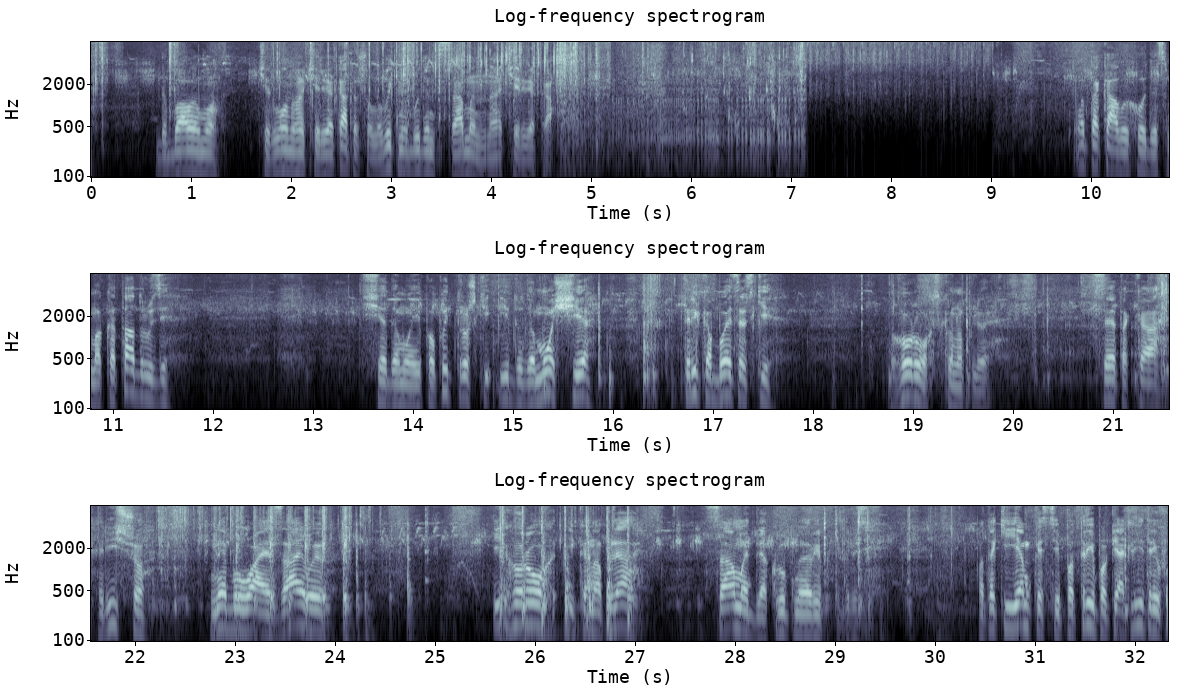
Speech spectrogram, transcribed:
додамо червоного черв'яка, тому що ловити ми будемо саме на черв'яка. Отака виходить смакота, друзі. Ще дамо її попити трошки і додамо ще три кабецівські горох з коноплею. Це така річ, що не буває зайвою. І горох, і конопля саме для крупної рибки, друзі. Отакі ємкості по 3-5 літрів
